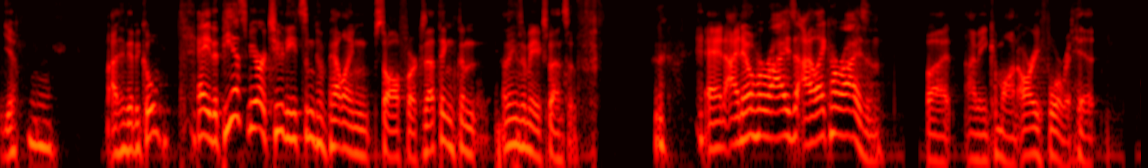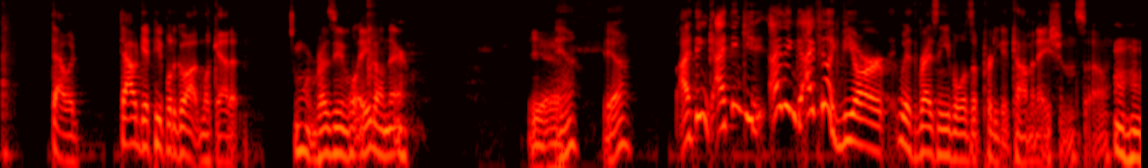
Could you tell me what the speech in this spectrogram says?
Yeah, Hmm. I think that'd be cool. Hey, the PSVR 2 needs some compelling software because I think I think it's gonna be expensive. and I know Horizon, I like Horizon, but I mean, come on, RE4 would hit. That would that would get people to go out and look at it. Oh, Resident Evil 8 on there. yeah. Yeah. Yeah. I think I think you I think I feel like VR with Resident Evil is a pretty good combination. So Mm-hmm.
